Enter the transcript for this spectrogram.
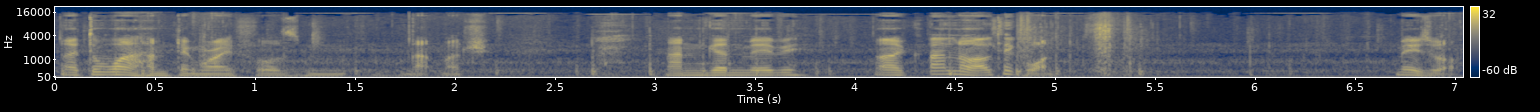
I don't want hunting rifle m that much. Handgun, maybe? I, I don't know, I'll take one. May as well.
